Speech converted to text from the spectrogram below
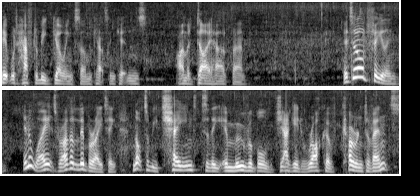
it would have to be going some, cats and kittens. I'm a die-hard fan. It's an odd feeling. In a way, it's rather liberating not to be chained to the immovable, jagged rock of current events,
